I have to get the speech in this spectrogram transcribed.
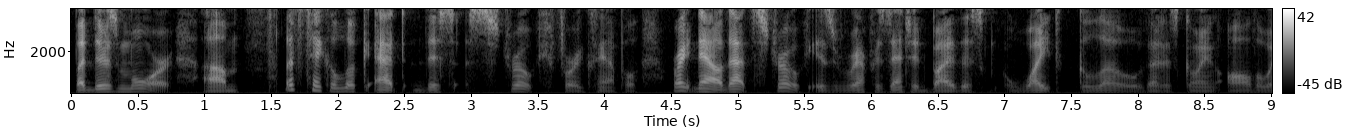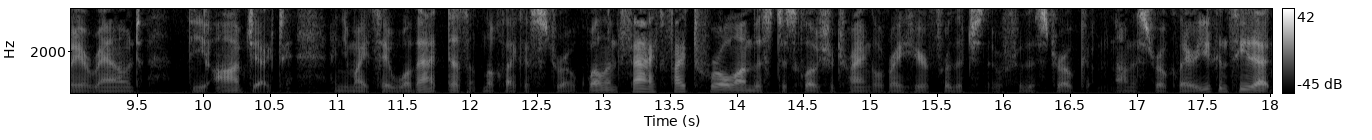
but there's more. Um, let's take a look at this stroke, for example. Right now, that stroke is represented by this white glow that is going all the way around the object. And you might say, well, that doesn't look like a stroke. Well, in fact, if I twirl on this disclosure triangle right here for the for the stroke on the stroke layer, you can see that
